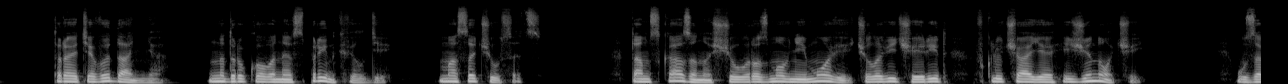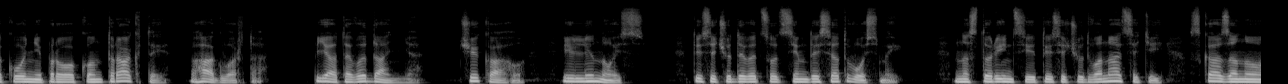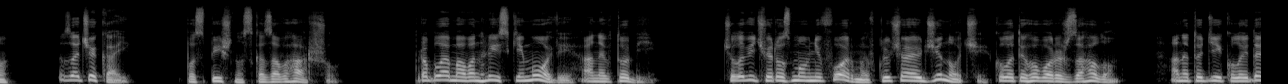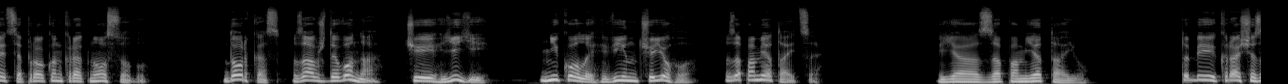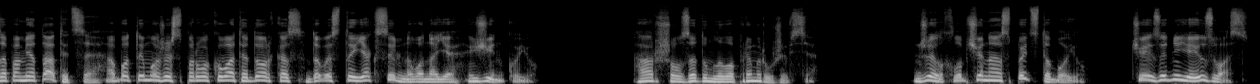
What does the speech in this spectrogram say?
третє видання, надруковане в Спрінгфілді, Масачусетс. Там сказано, що у розмовній мові чоловічий рід включає і жіночий. У законі про контракти Гагварта, п'яте видання, Чикаго, Іллінойс, 1978. На сторінці 1012 сказано Зачекай, поспішно сказав Гаршу. Проблема в англійській мові, а не в тобі. Чоловічі розмовні форми включають жіночі, коли ти говориш загалом, а не тоді, коли йдеться про конкретну особу. Доркас завжди вона чи її, ніколи він чи його. Запам'ятай це. Я запам'ятаю. Тобі краще запам'ятати це, або ти можеш спровокувати Доркас довести, як сильно вона є жінкою. Гаршоу задумливо примружився. Джил, хлопчина спить з тобою? Чи з однією з вас?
